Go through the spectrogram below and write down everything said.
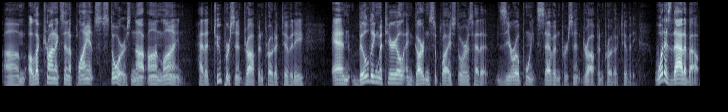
Um, electronics and appliance stores, not online, had a 2% drop in productivity. And building material and garden supply stores had a 0.7% drop in productivity. What is that about?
